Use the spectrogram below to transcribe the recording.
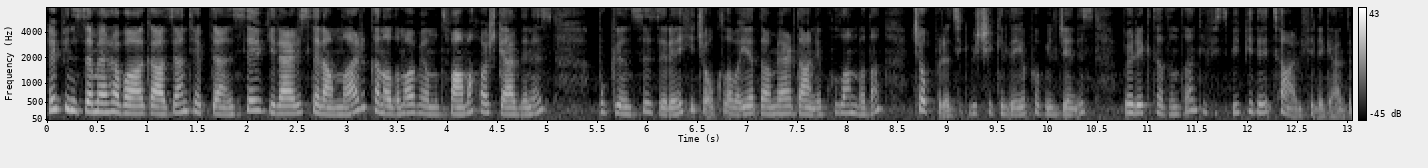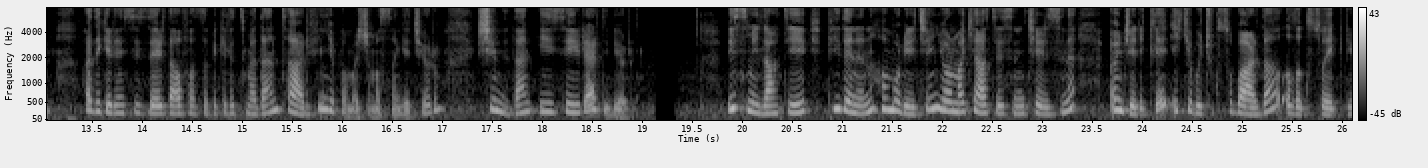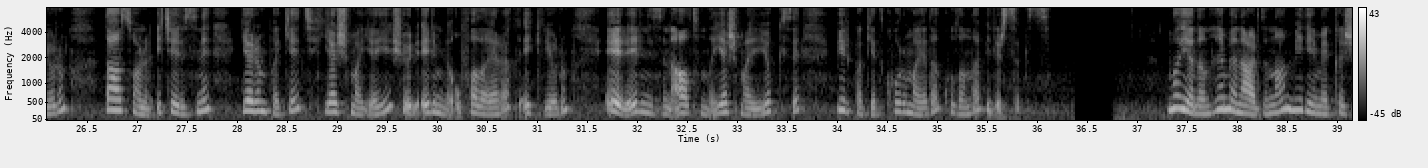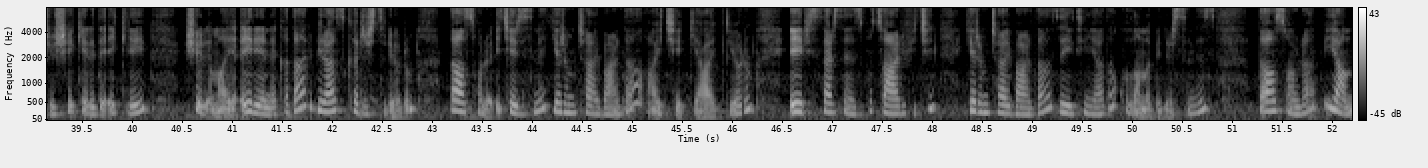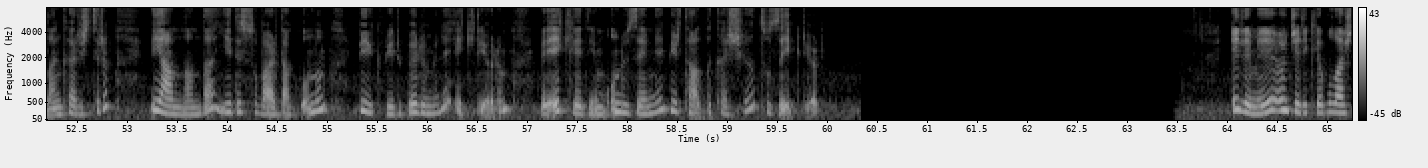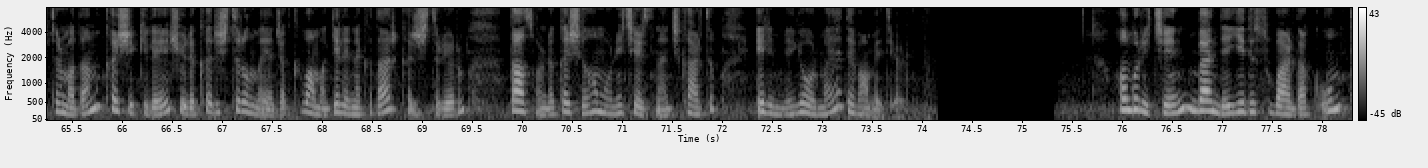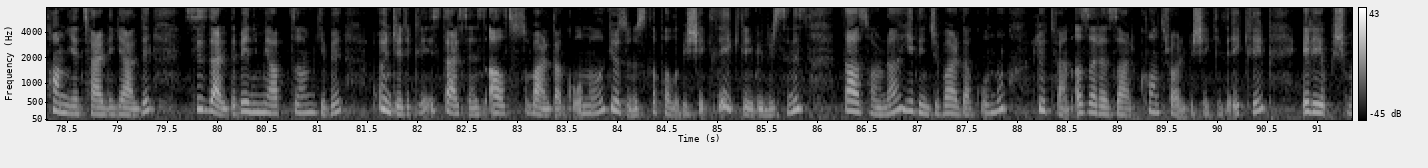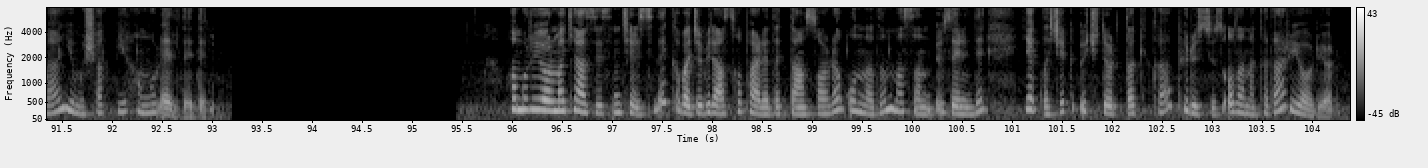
Hepinize merhaba Gaziantep'ten sevgiler, selamlar. Kanalıma ve mutfağıma hoş geldiniz. Bugün sizlere hiç oklava ya da merdane kullanmadan çok pratik bir şekilde yapabileceğiniz börek tadında nefis bir pide tarifiyle geldim. Hadi gelin sizleri daha fazla bekletmeden tarifin yapım aşamasına geçiyorum. Şimdiden iyi seyirler diliyorum. Bismillah deyip pidenin hamuru için yoğurma kasesinin içerisine öncelikle 2,5 su bardağı ılık su ekliyorum. Daha sonra içerisine yarım paket yaş mayayı şöyle elimle ufalayarak ekliyorum. Eğer elinizin altında yaş maya yok ise bir paket kuru maya da kullanabilirsiniz. Mayanın hemen ardından bir yemek kaşığı şekeri de ekleyip şöyle maya eriyene kadar biraz karıştırıyorum. Daha sonra içerisine yarım çay bardağı ayçiçek yağı ekliyorum. Eğer isterseniz bu tarif için yarım çay bardağı zeytinyağı da kullanabilirsiniz. Daha sonra bir yandan karıştırıp bir yandan da 7 su bardak unun büyük bir bölümünü ekliyorum. Ve eklediğim un üzerine bir tatlı kaşığı tuz ekliyorum. Elimi öncelikle bulaştırmadan kaşık ile şöyle karıştırılmayacak kıvama gelene kadar karıştırıyorum. Daha sonra kaşığı hamurun içerisinden çıkartıp elimle yoğurmaya devam ediyorum. Hamur için ben de 7 su bardak un tam yeterli geldi. Sizler de benim yaptığım gibi öncelikle isterseniz 6 su bardak unu gözünüz kapalı bir şekilde ekleyebilirsiniz. Daha sonra 7. bardak unu lütfen azar azar kontrol bir şekilde ekleyip ele yapışmayan yumuşak bir hamur elde edelim. Hamuru yoğurma kasesinin içerisinde kabaca biraz toparladıktan sonra unladığım masanın üzerinde yaklaşık 3-4 dakika pürüzsüz olana kadar yoğuruyorum.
